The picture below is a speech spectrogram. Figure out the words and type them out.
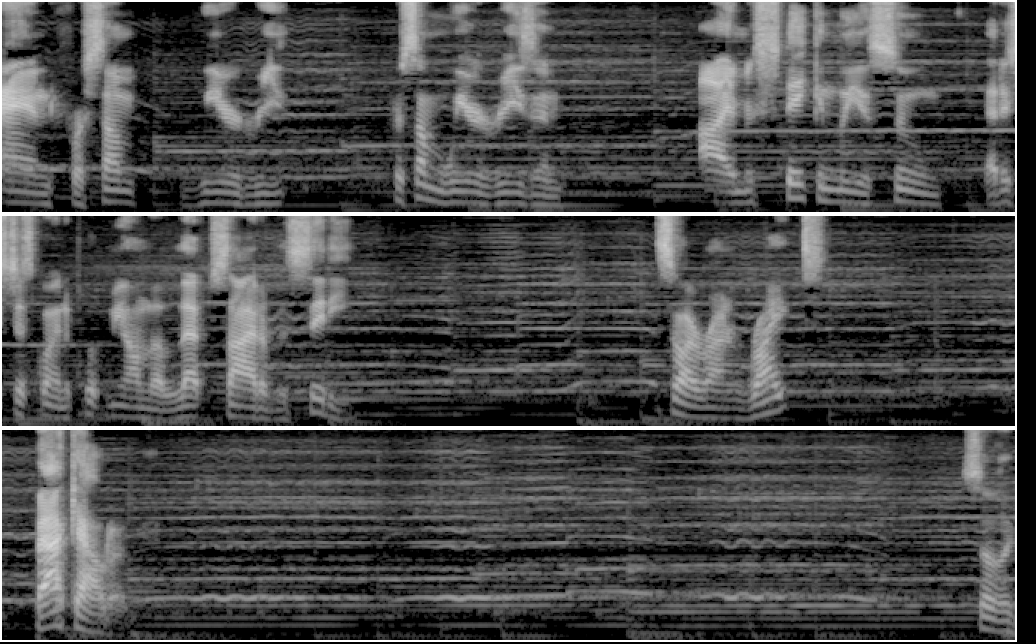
And for some weird re- for some weird reason, I mistakenly assume that it's just going to put me on the left side of the city. So I run right back out of. So the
